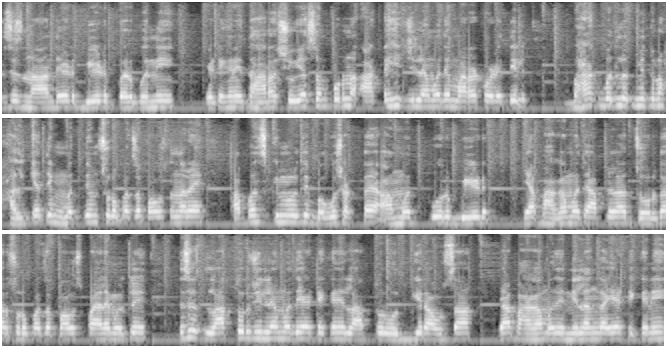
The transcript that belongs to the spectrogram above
तसेच नांदेड बीड परभणी या ठिकाणी धाराशिव या संपूर्ण आठही जिल्ह्यामध्ये मराठवाड्यातील भाग बदलत मित्रांनो हलक्या ते मध्यम स्वरूपाचा पाऊस होणार आहे. आपण स्क्रीनवरती बघू शकताय अहमदपूर बीड या भागामध्ये आपल्याला जोरदार स्वरूपाचा पाऊस पाहायला मिळतोय. तसेच लातूर जिल्ह्यामध्ये या ठिकाणी लातूर उदगीर औसा या भागामध्ये निलंगा या ठिकाणी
